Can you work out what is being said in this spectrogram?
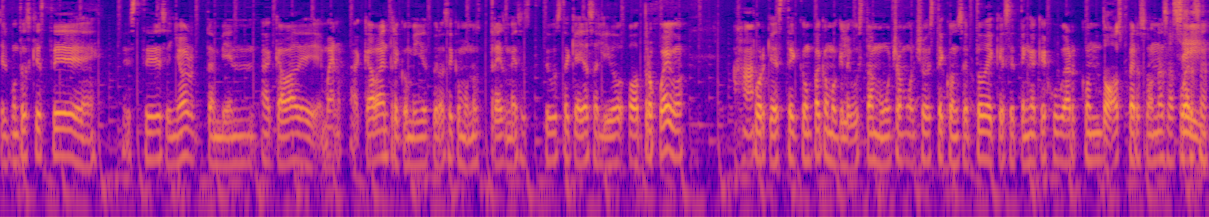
el punto es que este este señor también acaba de, bueno, acaba entre comillas, pero hace como unos tres meses te gusta que haya salido otro juego. Ajá. Porque este compa como que le gusta mucho, mucho este concepto de que se tenga que jugar con dos personas a fuerza.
